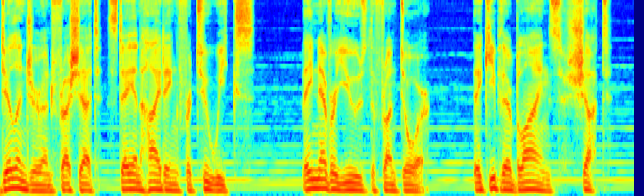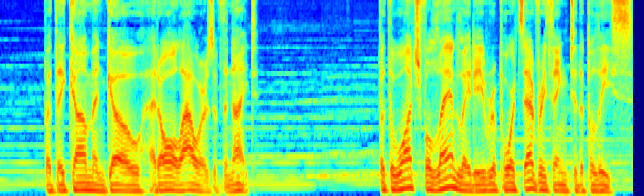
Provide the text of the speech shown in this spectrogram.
Dillinger and Frechette stay in hiding for two weeks. They never use the front door. They keep their blinds shut. But they come and go at all hours of the night. But the watchful landlady reports everything to the police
